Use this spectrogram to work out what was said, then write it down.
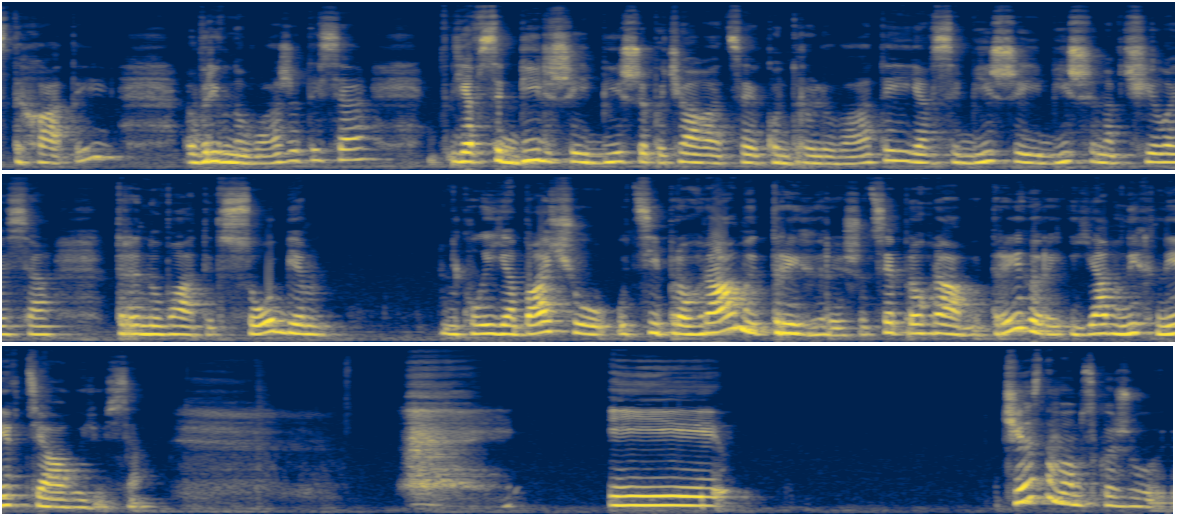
стихати, врівноважитися. Я все більше і більше почала це контролювати. Я все більше і більше навчилася тренувати в собі. Коли я бачу у ці програми тригери, що це програми-тригери, і я в них не втягуюся. І чесно вам скажу,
